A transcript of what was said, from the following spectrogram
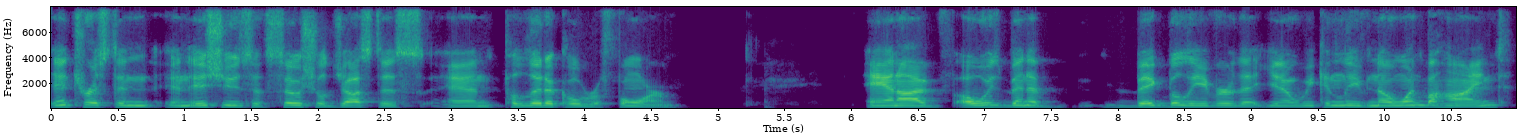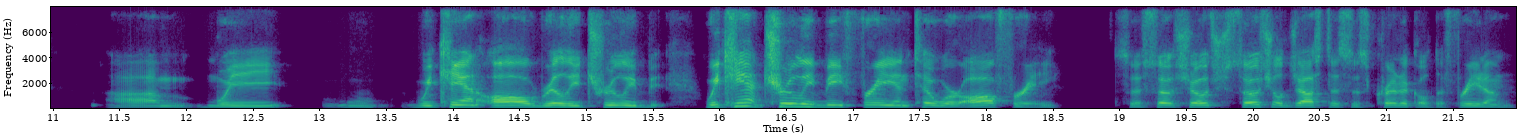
interest in, in issues of social justice and political reform. And I've always been a big believer that you know we can leave no one behind. Um, we we can't all really truly be, we can't truly be free until we're all free. So, so, so social justice is critical to freedom.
